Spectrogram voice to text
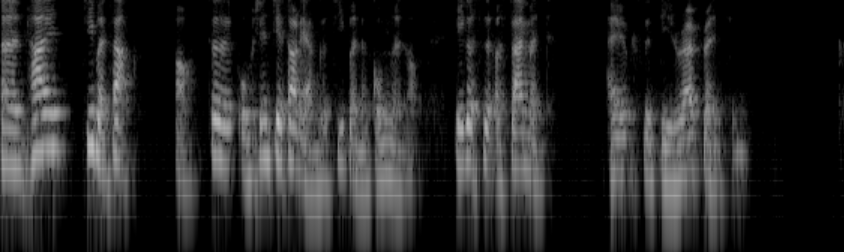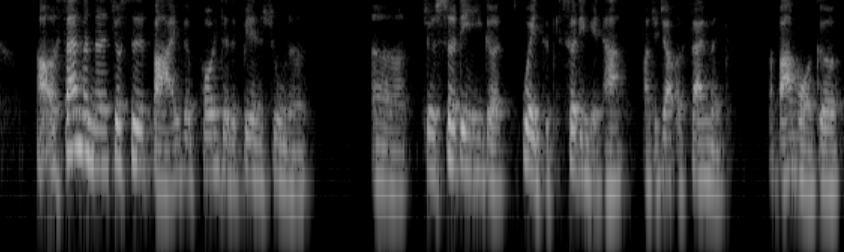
嗯，它基本上啊，这我们先介绍两个基本的功能哦，一个是 assignment，还有一个是 dereferencing。好，assignment 呢就是把一个 pointer 的变数呢，呃，就设定一个位置，设定给它啊，就叫 assignment，把某个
